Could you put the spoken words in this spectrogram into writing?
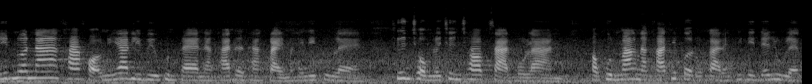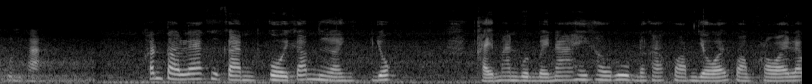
นิดนวดหน้าค่ะขออนุญาตรีวิวคุณแพรนะคะ เดินทางไกลมาให้นิดดูแล ชื่นชมและชื่นชอบศาสตร์โบราณ ขอบคุณมากนะคะ ที่เปิดโอกาสให้พี่นิดได้ดูแลคุณค่ะ ขั้นตอนแรกคือการโกยกล้ามเนื้อยก ไขมันบนใบหน้าให้เข้ารูปนะคะ ความย้อย ความคล้อย และ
